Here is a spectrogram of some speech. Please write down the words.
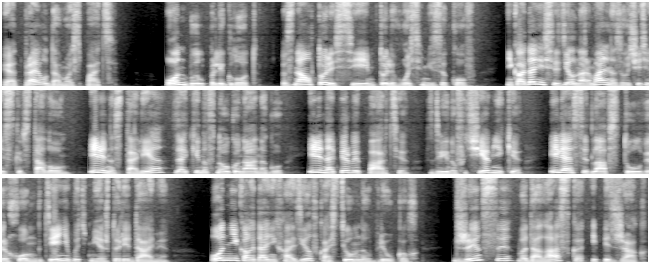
и отправил домой спать. Он был полиглот, знал то ли семь, то ли восемь языков. Никогда не сидел нормально за учительским столом, или на столе, закинув ногу на ногу, или на первой парте, сдвинув учебники, или оседлав стул верхом где-нибудь между рядами. Он никогда не ходил в костюмных брюках. Джинсы, водолазка и пиджак.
